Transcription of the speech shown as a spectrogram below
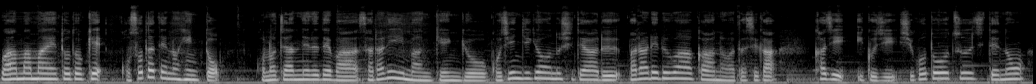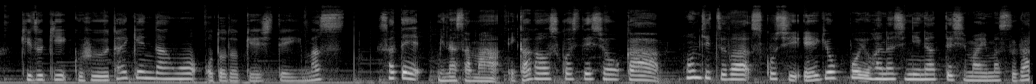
ワーママへ届け子育てのヒント。このチャンネルではサラリーマン兼業個人事業主であるパラレルワーカーの私が家事育児仕事を通じての気づき工夫体験談をお届けしています。さて皆様いかがお過ごしでしょうか？本日は少し営業っぽいお話になってしまいますが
